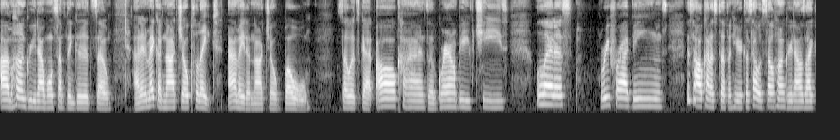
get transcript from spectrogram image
I'm hungry and I want something good. So I didn't make a nacho plate. I made a nacho bowl. So it's got all kinds of ground beef, cheese, lettuce, refried beans. It's all kind of stuff in here because I was so hungry and I was like,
